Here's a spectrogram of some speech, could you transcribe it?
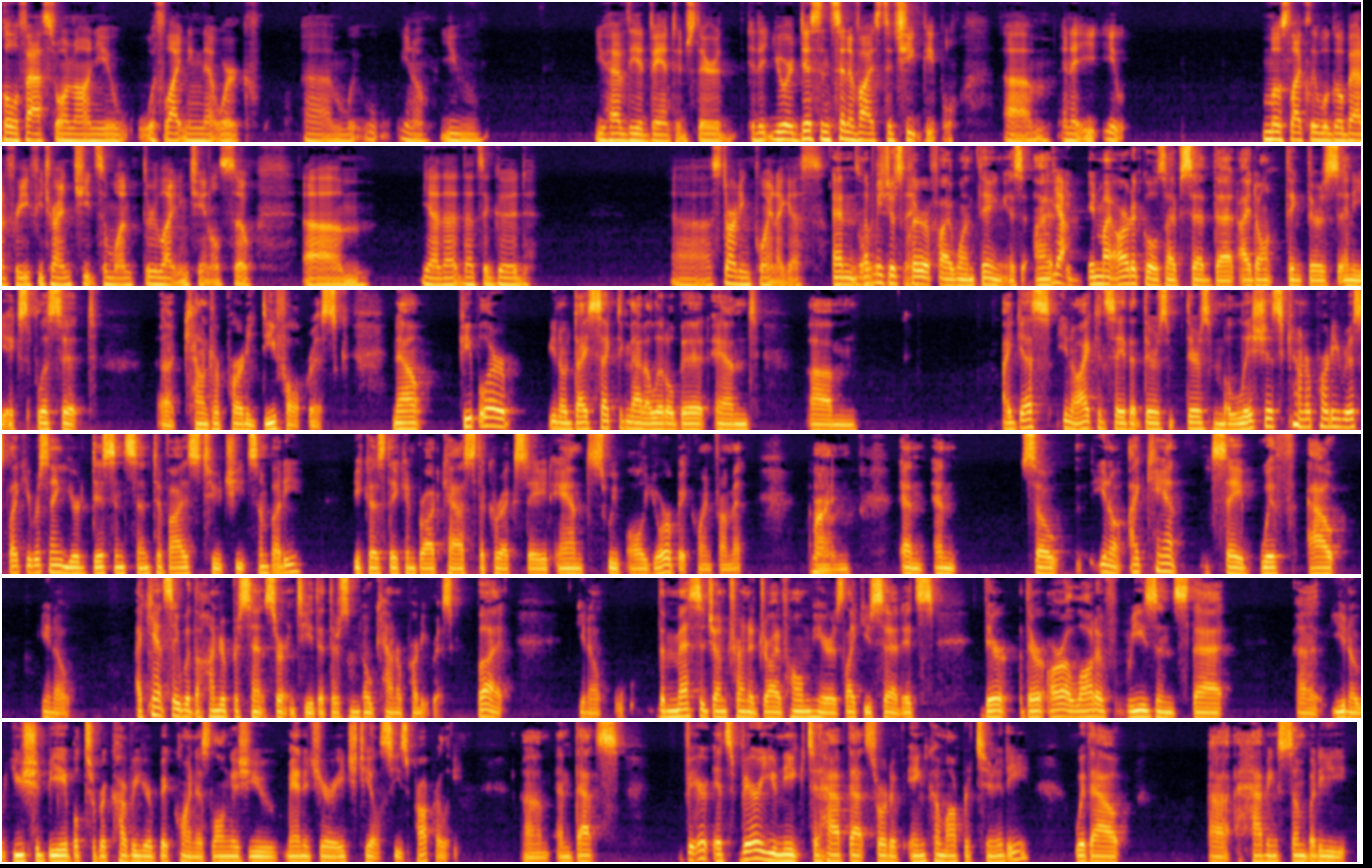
pull a fast one on you with Lightning Network, um, you know, you you have the advantage there. You are disincentivized to cheat people, um, and it, it most likely will go bad for you if you try and cheat someone through Lightning channels. So, um, yeah, that that's a good uh, starting point, I guess. And let me just saying. clarify one thing: is I yeah. in my articles I've said that I don't think there's any explicit uh, counterparty default risk. Now, people are you know dissecting that a little bit, and um, I guess you know I can say that there's there's malicious counterparty risk, like you were saying. You're disincentivized to cheat somebody because they can broadcast the correct state and sweep all your Bitcoin from it. Right. Um, and and so you know I can't say without you know I can't say with 100% certainty that there's no counterparty risk. But, you know, the message I'm trying to drive home here is like you said, it's there there are a lot of reasons that uh, you know you should be able to recover your Bitcoin as long as you manage your HTLCs properly, um, and that's very it's very unique to have that sort of income opportunity without uh, having somebody,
